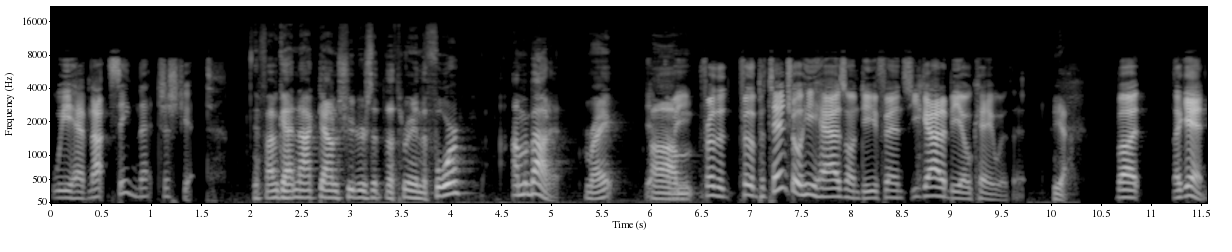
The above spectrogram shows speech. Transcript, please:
we have not seen that just yet. If I've got knockdown shooters at the three and the four, I'm about it, right? Yeah, um, I mean, um, for the for the potential he has on defense, you got to be okay with it. Yeah. But again,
